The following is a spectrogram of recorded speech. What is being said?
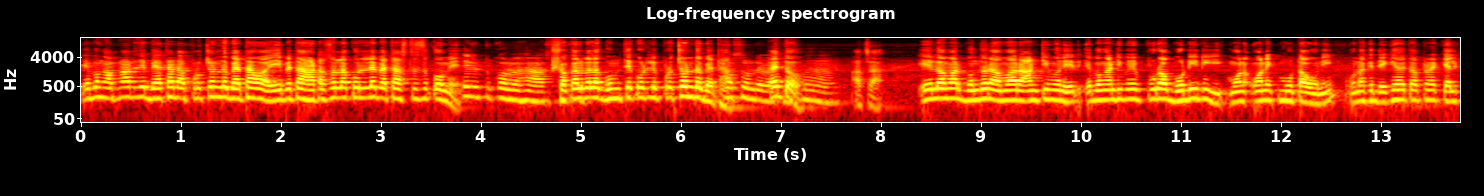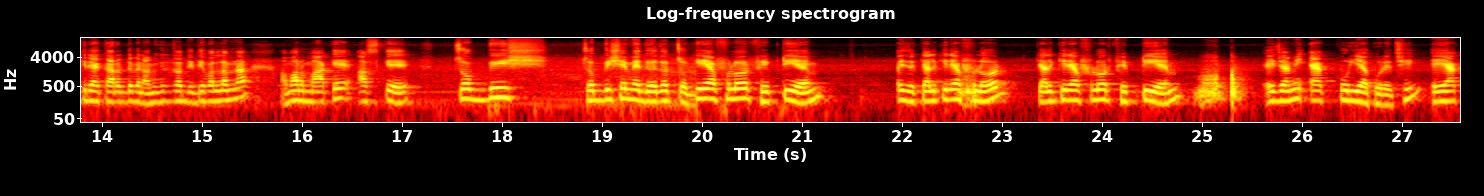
এবং আপনার যে ব্যথাটা প্রচণ্ড ব্যথা হয় এই ব্যথা হাঁটাচলা করলে ব্যথা আস্তে আস্তে কমে। একটু কমে হ্যাঁ সকালবেলা ঘুমতে করলে প্রচণ্ড ব্যথা। তাই তো? হুম। আচ্ছা এলো আমার বন্ধুরা আমার আন্টিমনির এবং আন্টিমনির পুরো বডিরই মন- অনেক মোটা উনি। ওনাকে দেখে হয়তো আপনারা ক্যালকিরিয়া কার্ড দেবেন আমি কিন্তু তা দিতে পারলাম না। আমার মাকে আজকে চব্বিশ চব্বিশে মে দু হাজার চব্বিশ ফ্লোর ফিফটি এম এই যে ক্যালকিরিয়া ফ্লোর ক্যালকিরিয়া ফ্লোর ফিফটি এম এই যে আমি এক পুরিয়া করেছি এই এক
